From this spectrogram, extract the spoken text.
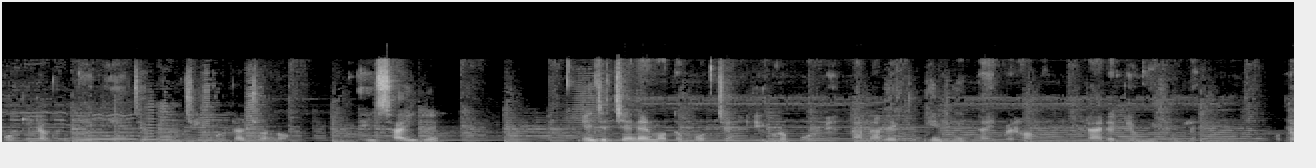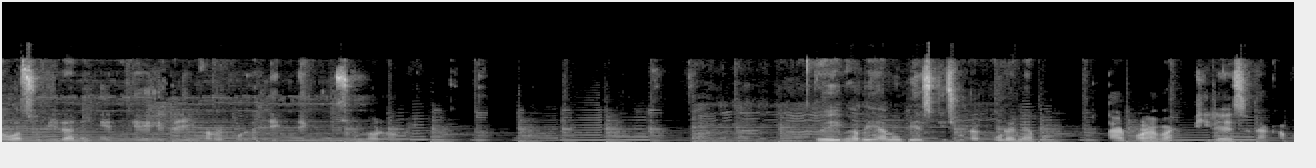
পট্টিটা ঘুরিয়ে নিয়ে যে বুনছি, ওইটার জন্য এই সাইডে এই যে চেনের মতো পড়ছে, এগুলো পড়বে। তা নাহলে একটু গিনগিন টাইপের হবে। ডাইরেক্ট এমনি বুনলে ওতেও অসুবিধা নেই, এদিকে এটা এইভাবে করলে দেখতে একটু সুন্দর হবে। তো এইভাবেই আমি বেশ কিছুটা করে নেব। তারপর আবার ফিরে এসে দেখাবো।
